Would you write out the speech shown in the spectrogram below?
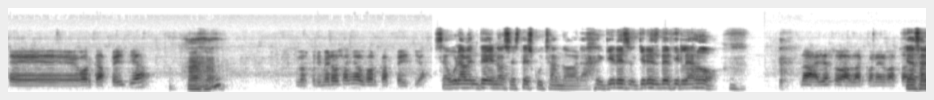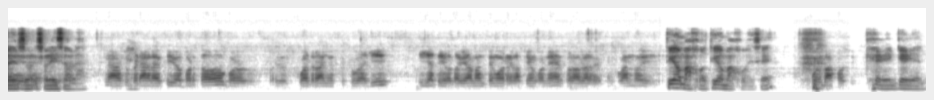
Eh, Gorka Peitia. Ajá. Los primeros años Gorka Peitia. Seguramente nos esté escuchando ahora. ¿Quieres, ¿quieres decirle algo? Nada, ya suelo hablar con él bastante. Ya sabéis, soléis hablar. Nada, súper agradecido por todo, por los cuatro años que estuve allí. Y ya te digo, todavía mantengo relación con él, suelo hablar de vez en cuando. Y... Tío majo, tío majo ese, ¿eh? Muy majo, sí. qué bien, qué bien.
